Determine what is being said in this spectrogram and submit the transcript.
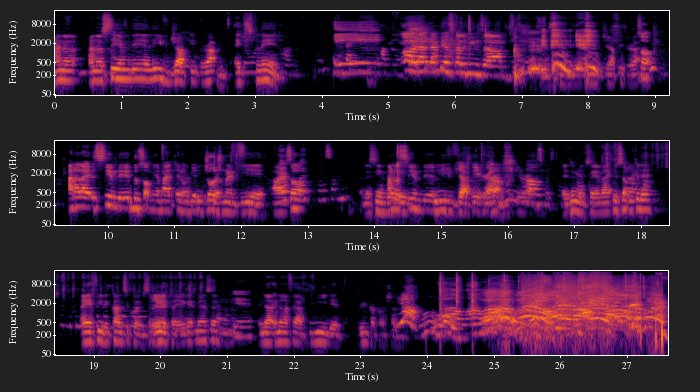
And a, and a same day leaf drop it rotten. Explain. Oh, that, that basically means, um, so, and I like the same day you do something, you might end up getting judgment. Yeah. Alright, so, And the same day and the same day leave leaf drop drop it it rotten. rotten. Isn't it? So you might do something today and you feel the consequence Yeah. later. You get me? I say? Yeah. You know, you know if you have immediate repercussions. Wow, wow, Whoa, Big one,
